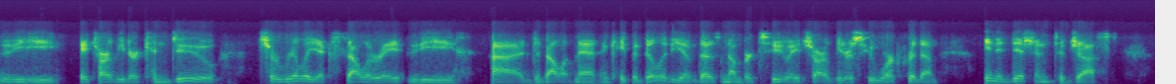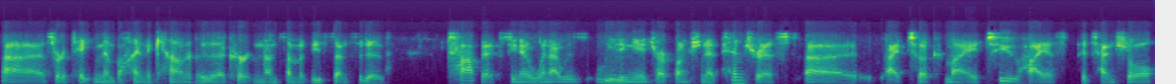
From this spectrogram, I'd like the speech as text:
the HR leader can do to really accelerate the uh, development and capability of those number two HR leaders who work for them, in addition to just uh, sort of taking them behind the counter, the curtain on some of these sensitive topics. You know, when I was leading the HR function at Pinterest, uh, I took my two highest potential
